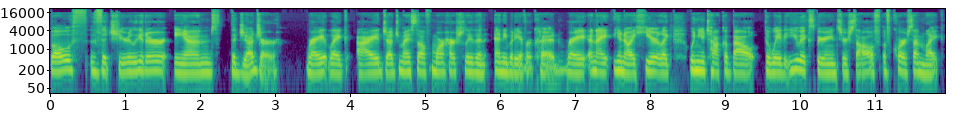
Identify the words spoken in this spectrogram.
both the cheerleader and the judger right like i judge myself more harshly than anybody ever could right and i you know i hear like when you talk about the way that you experience yourself of course i'm like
